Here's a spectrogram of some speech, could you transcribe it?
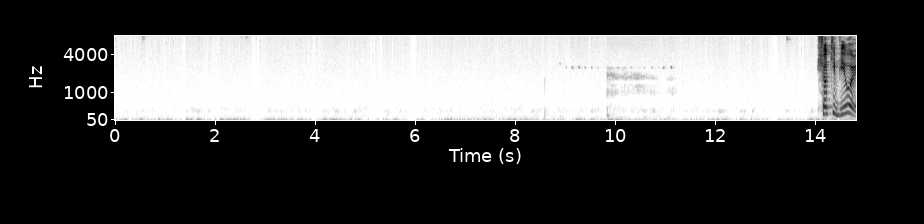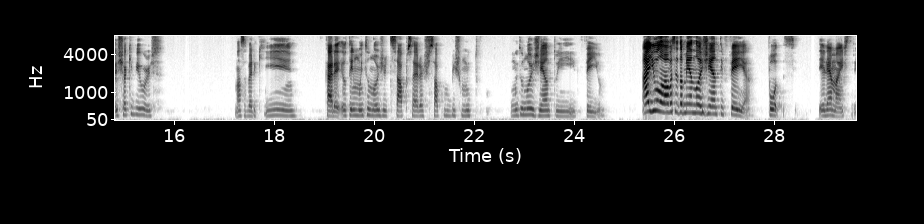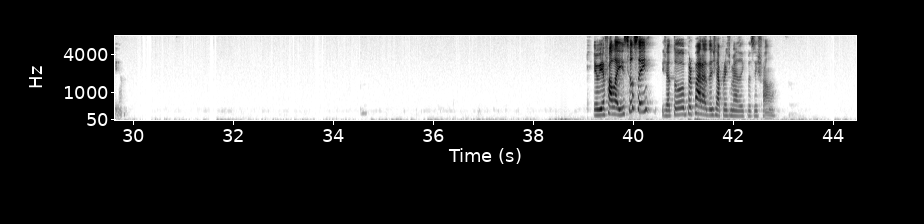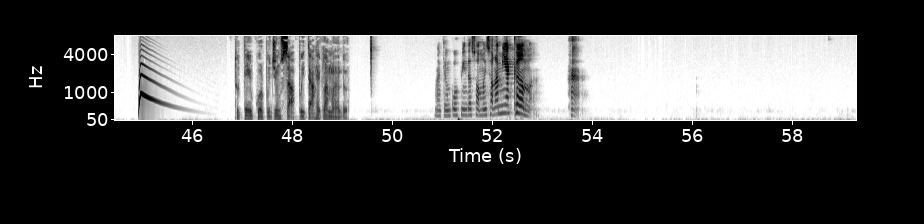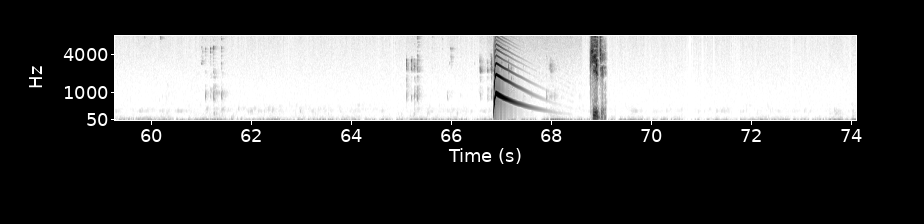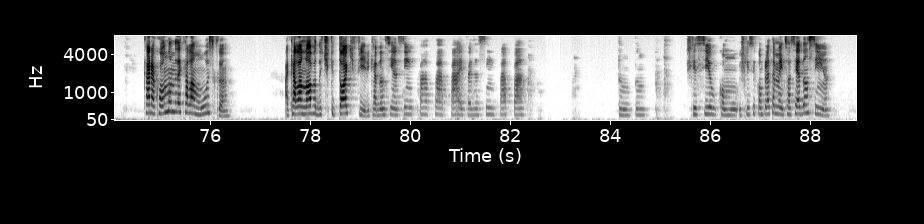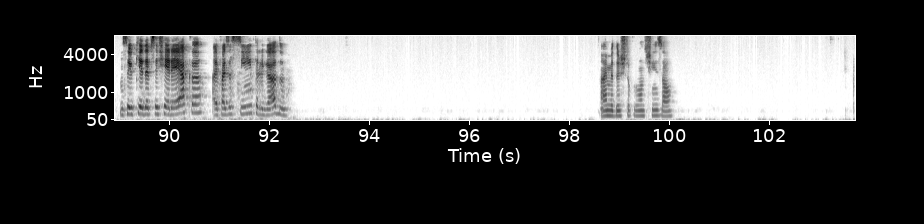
Choque viewers, choque viewers. Nossa, velho, que. Cara, eu tenho muito nojo de sapo, sério. Acho sapo um bicho muito. Muito nojento e feio. Ah, Yula, mas você também é nojenta e feia. Foda-se. Ele é mais, tá? Eu ia falar isso, eu sei. Já tô preparada já pra de merda que vocês falam. Tu tem o corpo de um sapo e tá reclamando. Mas tem um corpinho da sua mãe só na minha cama. Ha. Kid. Cara, qual o nome daquela música? Aquela nova do TikTok, filho, que a dancinha assim, pá, pá, pá, e faz assim, pá, pá. Tum, tum. Esqueci como. Esqueci completamente, só sei a dancinha. Não sei o que, deve ser xereca. Aí faz assim, tá ligado? Ai, meu Deus, tô com tinzal.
